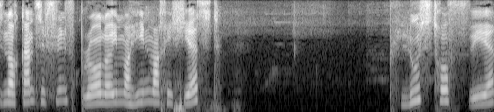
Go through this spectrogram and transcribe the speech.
Sind noch ganze fünf Brawler. Immerhin mache ich jetzt plus Trophäen.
